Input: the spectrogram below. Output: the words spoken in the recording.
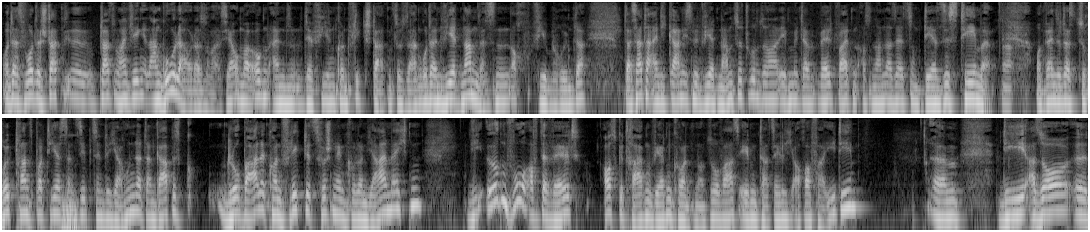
Und das wurde statt äh, Platz meinetwegen in Angola oder sowas, ja, um mal irgendeinen der vielen Konfliktstaaten zu sagen. Oder in Vietnam, das ist noch viel berühmter. Das hatte eigentlich gar nichts mit Vietnam zu tun, sondern eben mit der weltweiten Auseinandersetzung der Systeme. Ja. Und wenn du das zurücktransportierst ins 17. Jahrhundert, dann gab es globale Konflikte zwischen den Kolonialmächten, die irgendwo auf der Welt ausgetragen werden konnten. Und so war es eben tatsächlich auch auf Haiti. Ähm, die also äh,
